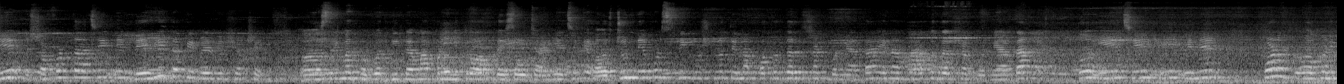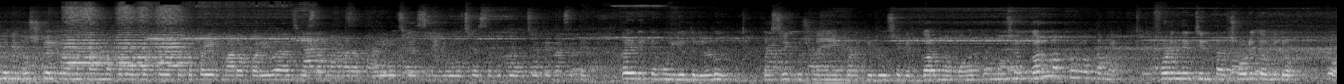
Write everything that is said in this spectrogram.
જે સફળતા છે એ વહેલી તકે મેળવી શકશે. શ્રીમદ ભગવદ્ ગીતામાં પણ મિત્રો આપણે સૌ જાણીએ છીએ કે અર્જુનને પણ શ્રી કૃષ્ણ તેના પથદર્શક બન્યા હતા, એના માર્ગદર્શક બન્યા હતા. તો એ છે, એ એને પણ ઘણી બધી મુશ્કેલીઓનો સામનો કરવો પડતો હતો કે ભાઈ, મારો પરિવાર છે, સામે મારા ભાઈઓ છે, સ્નેહીઓ છે સંબંધીઓ છે, તેના સાથે કઈ રીતે હું યુદ્ધ લડું? પણ શ્રી કૃષ્ણએ પણ કીધું છે કે કર્મ મહત્વનું છે. કર્મ કરો તમે છોડીને ચિંતા છોડી દો મિત્રો. તો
